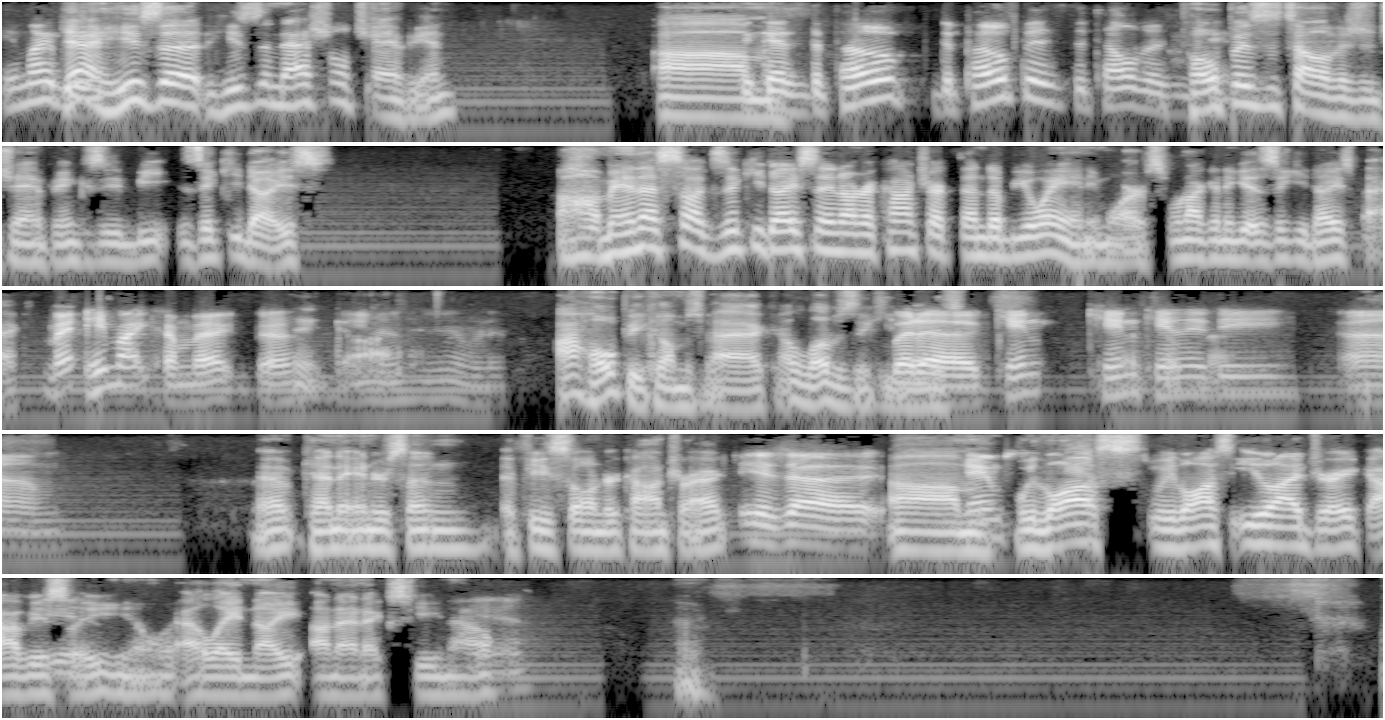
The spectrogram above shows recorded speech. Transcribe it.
he might be Yeah, he's the he's the national champion. Um, because the Pope, the Pope is the television. Pope champion. is the television champion because he beat Zicky Dice. Oh man, that sucks. Zicky Dice ain't under contract with NWA anymore, so we're not going to get Zicky Dice back. Ma- He might come back though. Thank you know, God. you. I hope he comes back. I love Zicky But Dice. uh, Ken Ken That's Kennedy um, Yep, Ken Anderson, if he's still under contract. is uh Um, James- we lost we lost Eli Drake, obviously. You know, LA Knight on NXT now. yeah.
